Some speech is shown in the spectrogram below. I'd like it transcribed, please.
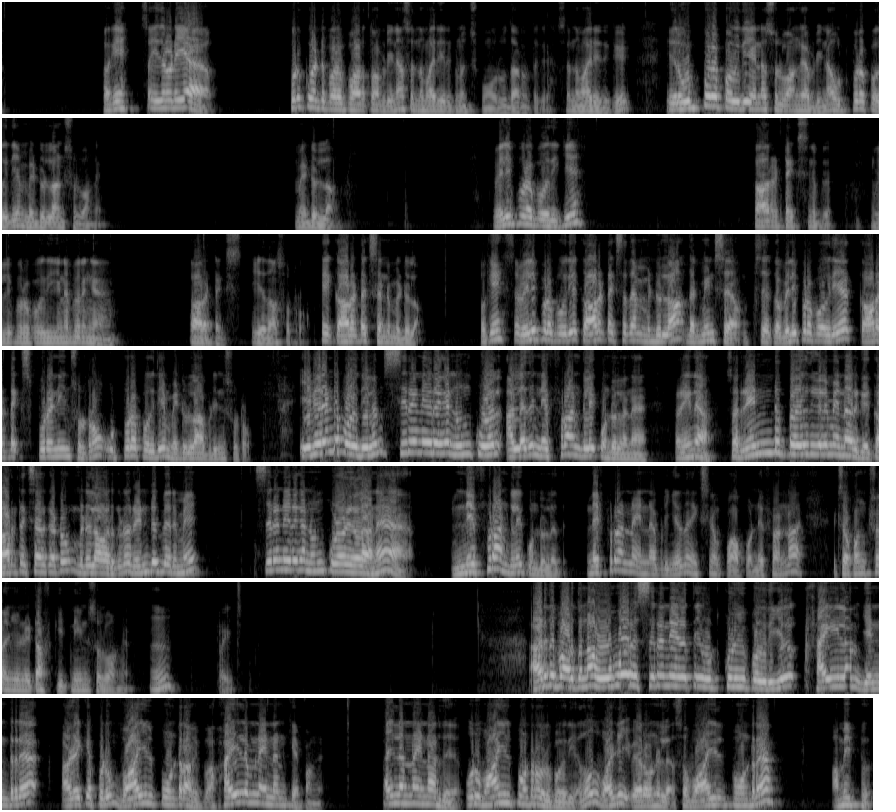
ஓகே ஸோ இதனுடைய குறுக்குவெட்டு பரப்பு பார்த்தோம் அப்படின்னா ஸோ இந்த மாதிரி இருக்குன்னு வச்சுக்கோங்க ஒரு உதாரணத்துக்கு. ஸோ இந்த மாதிரி இருக்கு. இதில் உட்புற பகுதியை என்ன சொல்லுவாங்க அப்படின்னா உட்புற பகுதியை மெடுலான்னு சொல்லுவாங்க. மெடுல்லா வெளிப்புற பகுதிக்கு காரடெக்ஸ்னு பேர். வெளிப்புற பகுதிக்கு என்ன பேருங்க? காரடெக்ஸ். இதுதான் சொல்கிறோம் okay cortex and medulla okay so வெளிப்புற பகுதியை காரடெக்ஸ் தான் மெடுலா தட் மீன்ஸ் வெளிப்புற பகுதியை காரடெக்ஸ் புரணின்னு சொல்கிறோம் உட்புற பகுதியை மெடுலா அப்படின்னு சொல்கிறோம் இவ்விரண்டு பகுதியிலும் சிறுநீரக நுண்குழல் அல்லது நெஃப்ரான்களை கொண்டுள்ளன. ரைனா ஸோ ரெண்டு பகுதிகளுமே என்ன இருக்குது காரடெக்ஸாக இருக்கட்டும் மிடிலாக இருக்கட்டும் ரெண்டு பேருமே சிறுநீரக நுண்குழல்களான நெஃப்ரான்களை கொண்டுள்ளது. நெஃப்ரான்னா என்ன அப்படிங்கிறத நெக்ஸ்ட் நம்ம பார்ப்போம். நெஃப்ரான்னா it's a functional unit of கிட்னின்னு சொல்லுவாங்க. ம்? ரைட் அடுத்து பார்த்தோம்னா ஒவ்வொரு சிறுநீரத்தின் உட்குழிவு பகுதியில் ஹைலம் என்ற அழைக்கப்படும் வாயில் போன்ற அமைப்பு. ஹைலம்னா என்னன்னு கேட்பாங்க. ஹைலம்னா என்னது ஒரு வாயில் போன்ற ஒரு பகுதி. அதாவது வழி வேற ஒன்றும் இல்லை. ஸோ வாயில் போன்ற அமைப்பு.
